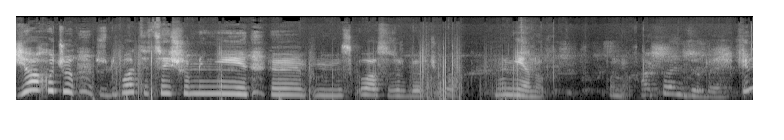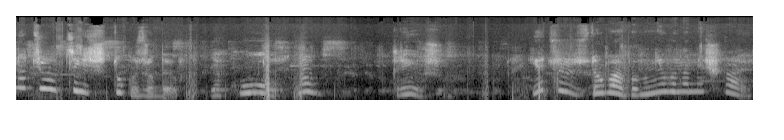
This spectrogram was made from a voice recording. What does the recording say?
Я хочу здобувати цей, що мені е, з класу зробив чувак. Ну ні, ну. Поняв. А що він зробив? Він оцю цю штуку зробив. Яку? Ну, кришу. Я цю здобував, бо мені вона мішає.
